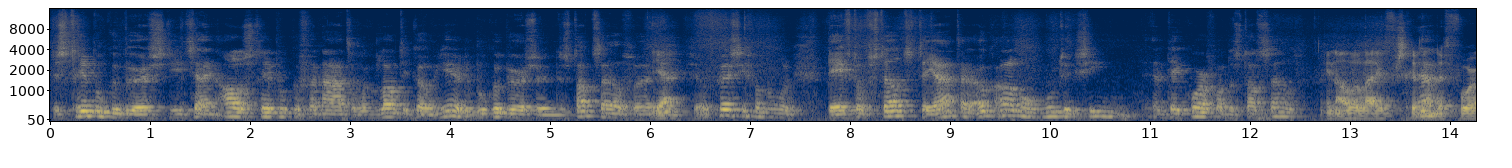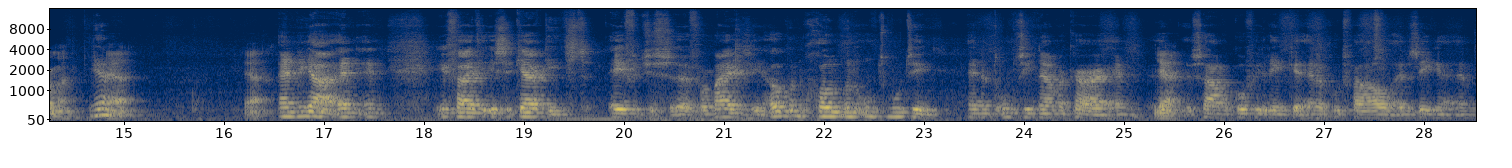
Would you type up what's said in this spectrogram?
De stripboekenbeurs, die zijn alle stripboekenfanaten van het land, die komen hier. De boekenbeurs in de stad zelf, eh, Ja. is ook een kwestie van ontmoeting. Dave op Stelt, theater, ook allemaal ontmoeting zien. Het decor van de stad zelf. In allerlei verschillende vormen. Ja. Ja. ja. En ja, en, en in feite is de kerkdienst eventjes eh, voor mij gezien ook een, gewoon een ontmoeting. En het omzien naar elkaar. En Ja. eh, samen koffie drinken en een goed verhaal en zingen. En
